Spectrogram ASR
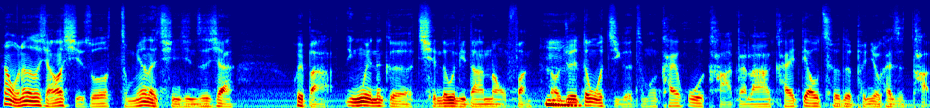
那我那个时候想要写说，怎么样的情形之下会把因为那个钱的问题大家闹翻？然后就等我几个怎么开货卡的啦、开吊车的朋友开始谈。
